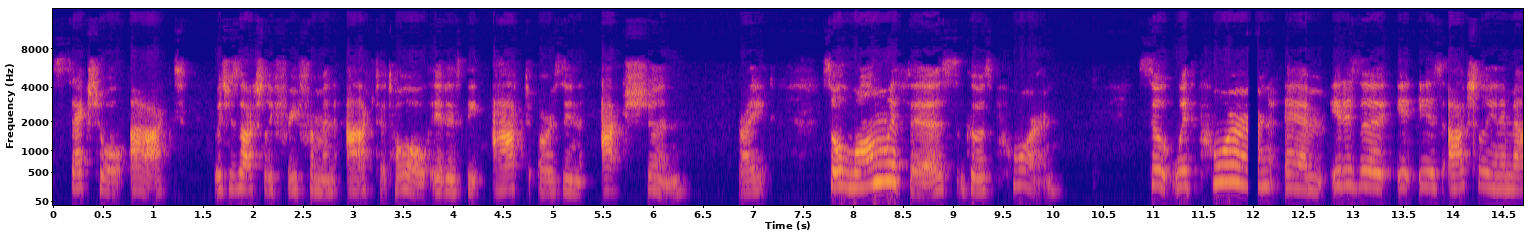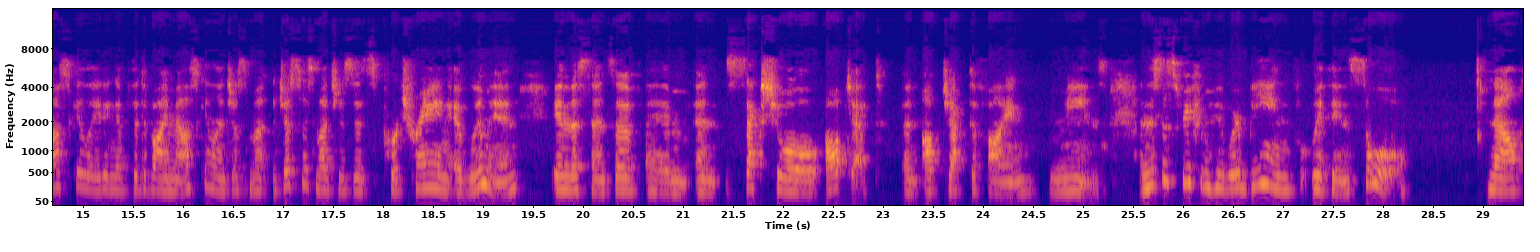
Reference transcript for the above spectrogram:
sexual act which is actually free from an act at all. It is the act or is in action right? So along with this goes porn. So with porn, um, it is a it is actually an emasculating of the divine masculine just just as much as it's portraying a woman in the sense of um, an sexual object, an objectifying means. And this is free from who we're being within soul. Now,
